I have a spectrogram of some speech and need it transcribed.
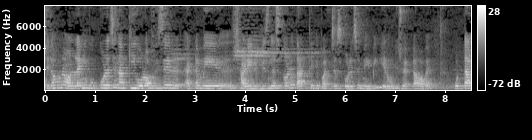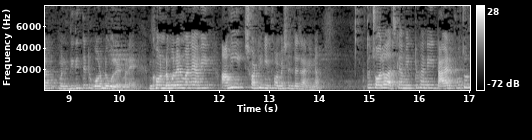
সেটাও মনে অনলাইনে বুক করেছে না কি, ওর অফিসের একটা মেয়ে শাড়ির বিজনেস করে, তার থেকে পারচেস করেছে মেবি এরকম কিছু একটা হবে। ওরটা মানে দিদিরটা একটু গন্ডগোলের মানে গন্ডগোলের মানে আমি আমি সঠিক ইনফরমেশনটা জানি না। তো চলো, আজকে আমি একটুখানি টায়ার প্রচণ্ড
